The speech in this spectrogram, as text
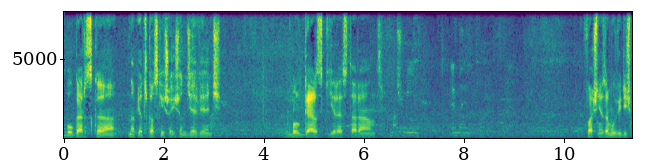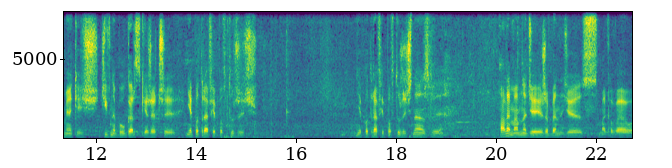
bułgarska na Piotrkowskiej 69 Bułgarski restaurant. Właśnie zamówiliśmy jakieś dziwne bułgarskie rzeczy Nie potrafię powtórzyć Nie potrafię powtórzyć nazwy ale mam nadzieję, że będzie smakowało.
